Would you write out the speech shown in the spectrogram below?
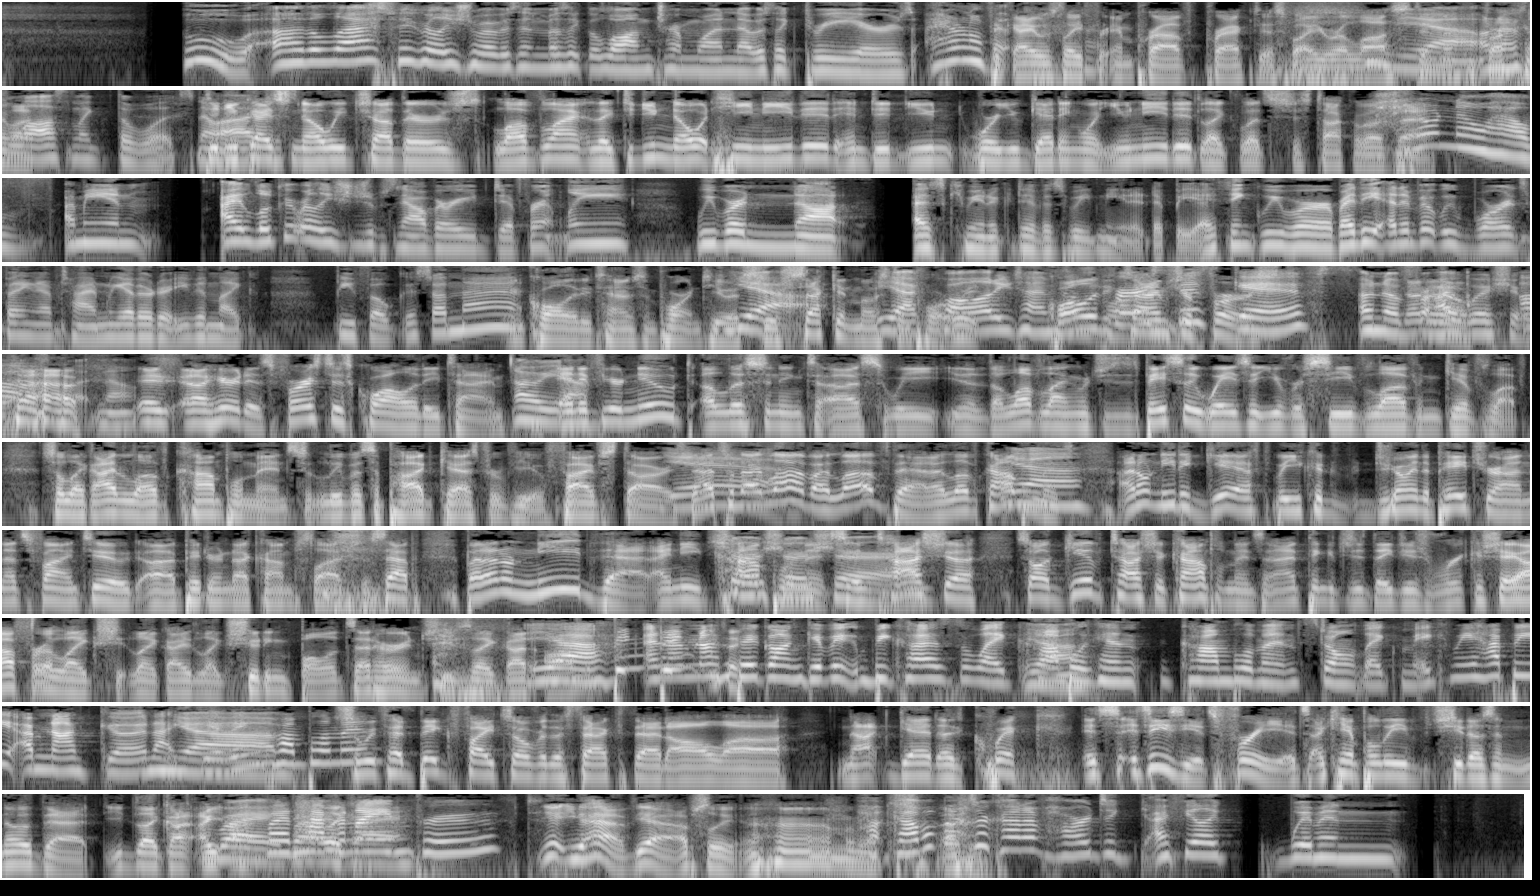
Ooh, uh, the last big relationship I was in was like the long term one. That was like three years. I don't know if The guy was late for improv practice while you were lost yeah, in the when I was lot. lost in like the woods. No, did you I guys just- know each other's love line? Like, did you know what he needed, and did you were you getting what you needed? Like, let's just talk about I that. I don't know how. I mean, I look at relationships now very differently. We were not as communicative as we needed to be. I think we were by the end of it, we weren't spending enough time together to even like be focused on that. And quality time is important to you. It's Yeah. your second most Yeah, important. quality time. Quality important. time's your first. gifts. Oh no, No, for, no, I wish it was, but no. It- uh, here it is. First is quality time. Oh, yeah. And if you're new uh, listening to us, we you know the love languages is basically ways that you receive love and give love. So like I love compliments. Leave us a podcast review, five stars. That's what I love. I love that. I love compliments. I don't need a gift, but you could join the Patreon. That's fine too. Uh, Patreon.com slash the sap. But I don't need that. I need Sure, sure, compliments. sure. And Tasha. So I'll give Tasha compliments, and I think it's just, they just ricochet off her like she, like I like shooting bullets at her, and she's like, got Yeah. Bing, and bing. I'm not It's like- big on giving because like Yeah. complicant compliments don't like make me happy. I'm not good at Yeah. giving compliments. So we've had big fights over the fact that I'll uh, not get a quick. It's it's easy. It's free. It's I can't believe she doesn't know that. You'd like I, I- Right. but But haven't I improved? yeah, you have. Yeah, absolutely. Uh-huh. compliments are kind of hard to i feel like women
